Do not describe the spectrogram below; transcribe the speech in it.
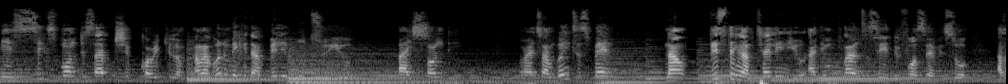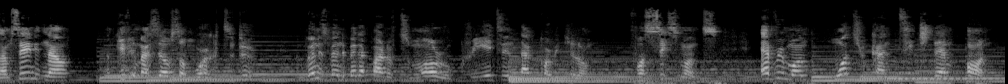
A six month discipleship curriculum, and we're going to make it available to you by Sunday. All right, so I'm going to spend now, this thing I'm telling you, I didn't plan to say it before service. So, as I'm saying it now, I'm giving myself some work to do. I'm going to spend the better part of tomorrow creating that curriculum for six months. Every month, what you can teach them on,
